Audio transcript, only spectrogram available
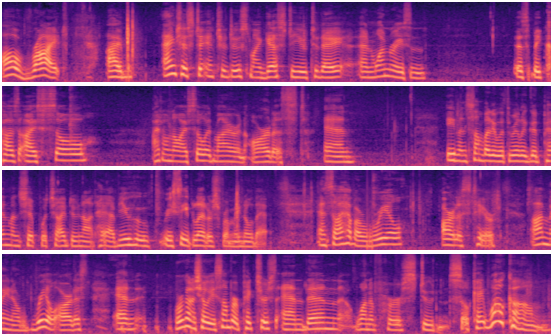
All right. I'm anxious to introduce my guest to you today, and one reason is because I so, I don't know, I so admire an artist and even somebody with really good penmanship, which I do not have. You who received letters from me know that. And so I have a real artist here. I mean, a real artist. And we're going to show you some of her pictures and then one of her students. Okay, welcome.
